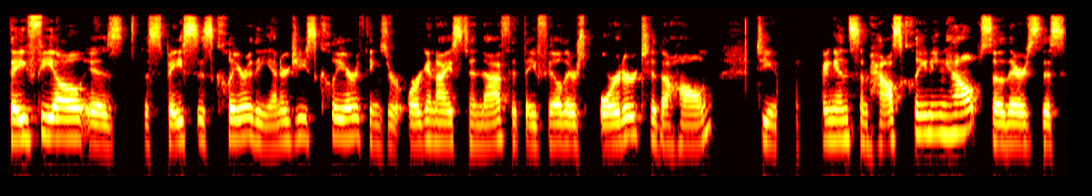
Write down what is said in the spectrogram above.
they feel is the space is clear, the energy is clear, things are organized enough that they feel there's order to the home? Do you bring in some house cleaning help so there's this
